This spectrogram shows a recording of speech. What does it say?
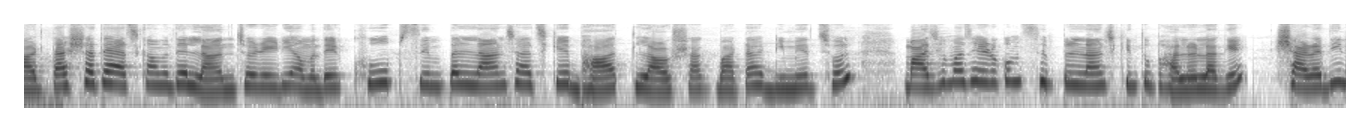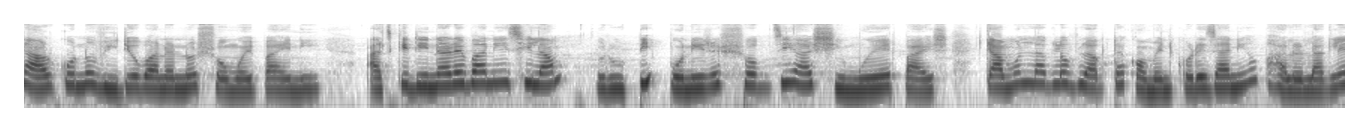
আর তার সাথে আজকে আমাদের লাঞ্চও রেডি আমাদের খুব সিম্পল লাঞ্চ আজকে, ভাত, লাউ শাক, বাটা, ডিমের ঝোল। মাঝে মাঝে এরকম সিম্পল লাঞ্চ কিন্তু ভালো লাগে। সারাদিন আর কোনো ভিডিও বানানোর সময় পাইনি। আজকে ডিনারে বানিয়েছিলাম রুটি, পনিরের সবজি আর শিমুয়ের পায়েস। কেমন লাগল ব্লগটা কমেন্ট করে জানিও। ভালো লাগলে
